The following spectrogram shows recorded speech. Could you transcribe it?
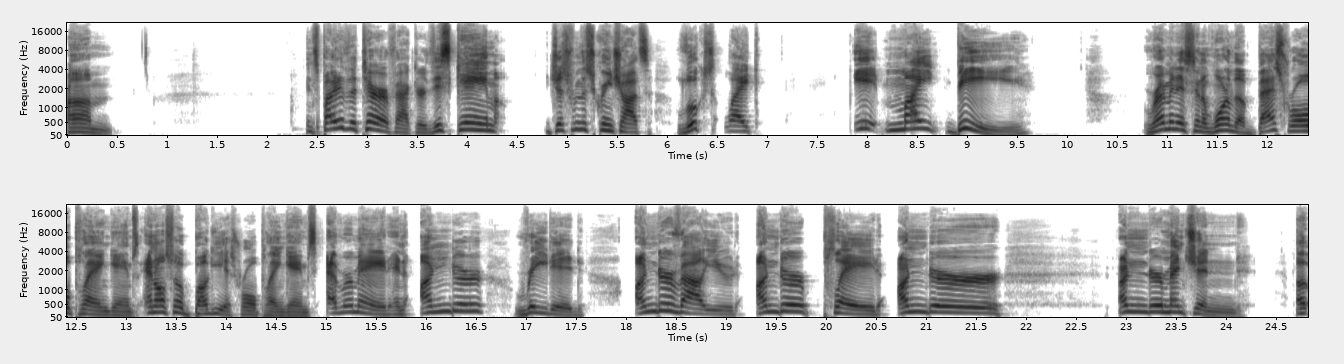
Um in spite of the terror factor this game just from the screenshots looks like it might be reminiscent of one of the best role-playing games and also buggiest role-playing games ever made and underrated undervalued, underplayed, under undermentioned, uh,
